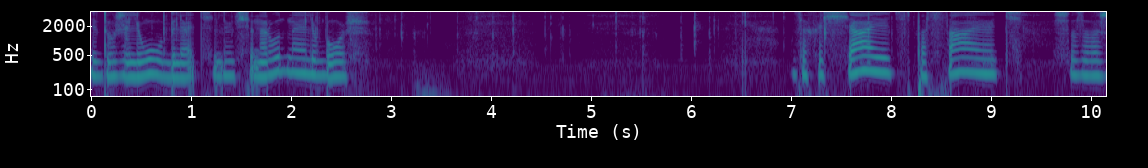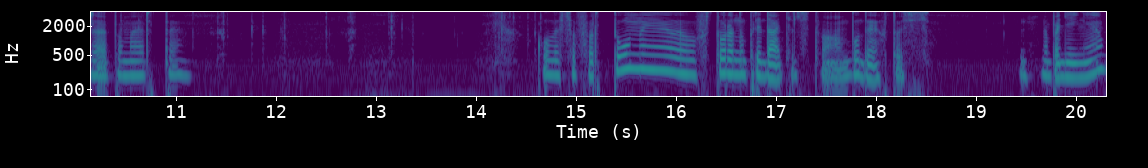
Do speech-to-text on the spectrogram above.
І дуже люблять, лю- всенародна любов. Захищають, спасають, що заважає померти. Колесо фортуни в сторону предательства. Буде хтось нападіння.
